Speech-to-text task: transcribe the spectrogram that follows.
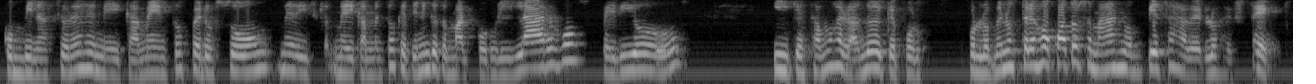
combinaciones de medicamentos, pero son medicamentos que tienen que tomar por largos periodos y que estamos hablando de que por, por lo menos tres o cuatro semanas no empiezas a ver los efectos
